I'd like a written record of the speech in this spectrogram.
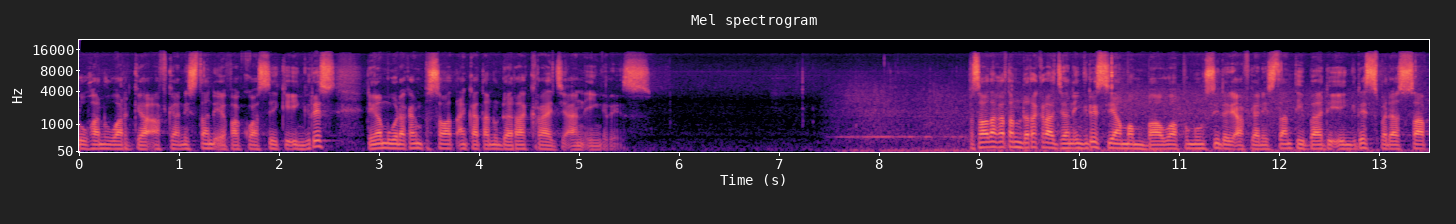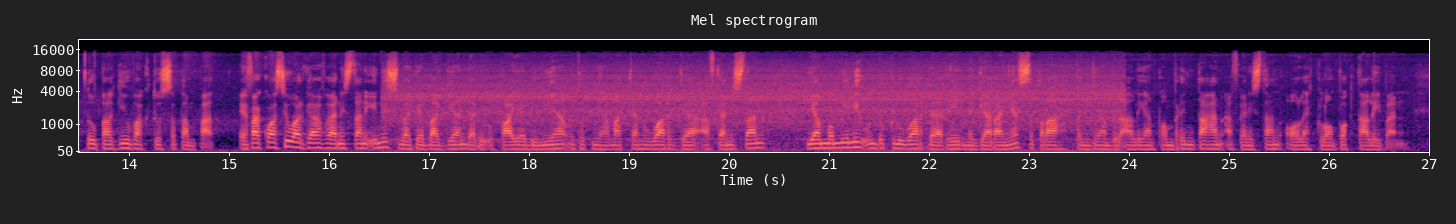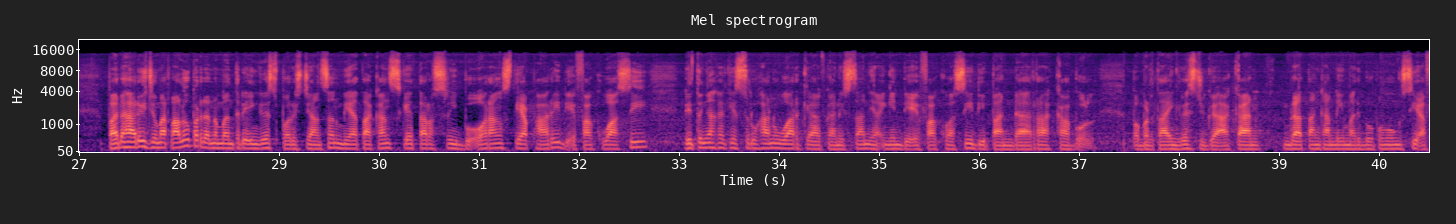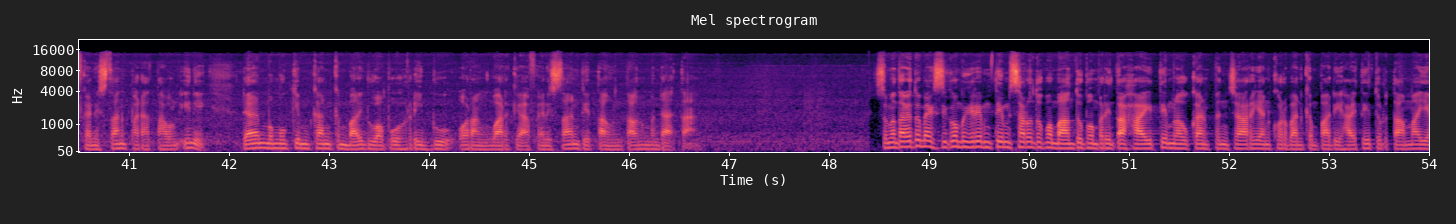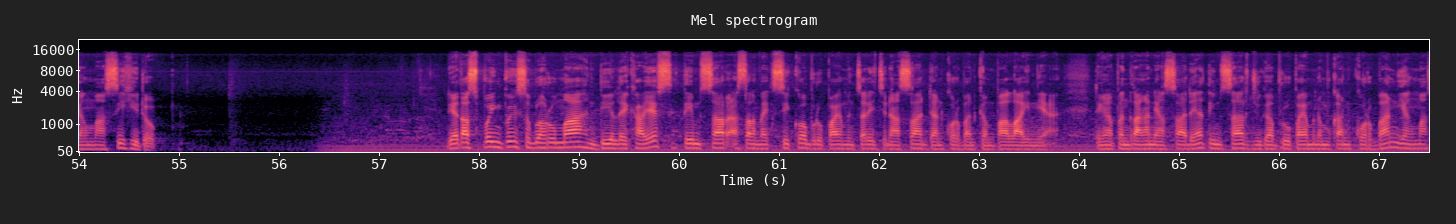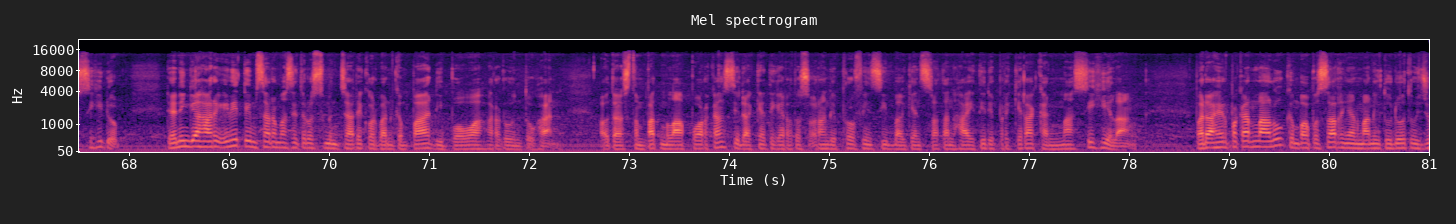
puluhan warga Afghanistan dievakuasi ke Inggris dengan menggunakan pesawat Angkatan Udara Kerajaan Inggris. Pesawat Angkatan Udara Kerajaan Inggris yang membawa pengungsi dari Afghanistan tiba di Inggris pada Sabtu pagi waktu setempat. Evakuasi warga Afghanistan ini sebagai bagian dari upaya dunia untuk menyelamatkan warga Afghanistan yang memilih untuk keluar dari negaranya setelah pengambil alihan pemerintahan Afghanistan oleh kelompok Taliban. Pada hari Jumat lalu, Perdana Menteri Inggris Boris Johnson menyatakan sekitar seribu orang setiap hari dievakuasi di tengah kekisruhan warga Afghanistan yang ingin dievakuasi di Bandara Kabul. Pemerintah Inggris juga akan mendatangkan 5.000 pengungsi Afghanistan pada tahun ini dan memukimkan kembali 20.000 orang warga Afghanistan di tahun-tahun mendatang. Sementara itu, Meksiko mengirim tim SAR untuk membantu pemerintah Haiti melakukan pencarian korban gempa di Haiti, terutama yang masih hidup. Di atas puing-puing sebuah rumah di Le Cayes, tim SAR asal Meksiko berupaya mencari jenazah dan korban gempa lainnya. Dengan penerangan yang seadanya, tim SAR juga berupaya menemukan korban yang masih hidup. Dan hingga hari ini tim SAR masih terus mencari korban gempa di bawah reruntuhan. Otoritas tempat melaporkan setidaknya 300 orang di provinsi bagian selatan Haiti diperkirakan masih hilang. Pada akhir pekan lalu, gempa besar dengan magnitudo 7,2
